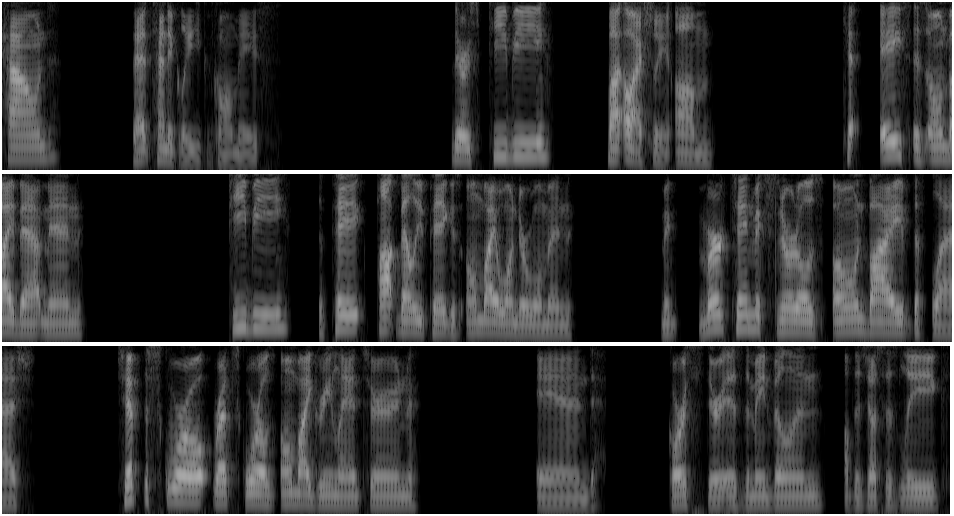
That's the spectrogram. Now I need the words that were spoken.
Hound. That technically you can call him Ace. There's PB, but oh, actually, um, Ace is owned by Batman. PB, the pig, pot-bellied pig, is owned by Wonder Woman. Mc- Merkton McSnurtle is owned by the Flash. Chip the Squirrel, Red Squirrel is owned by Green Lantern. And of course, there is the main villain of the Justice League,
